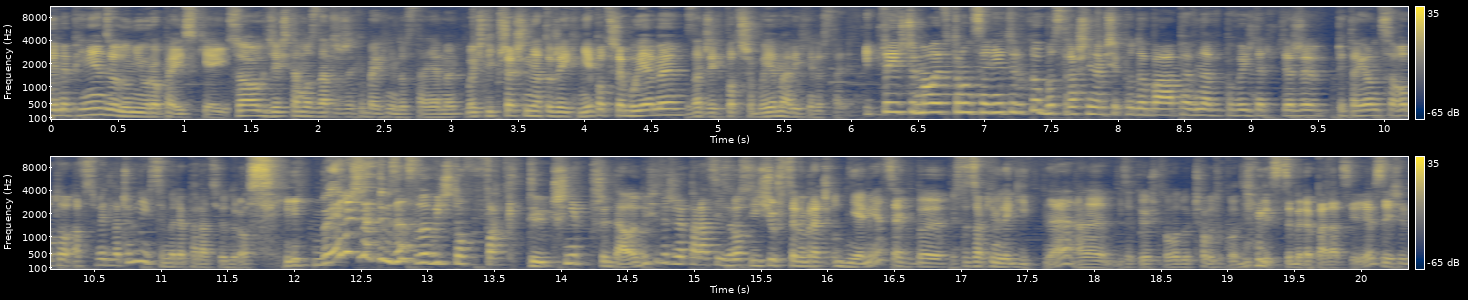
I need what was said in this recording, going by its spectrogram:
potrzebujemy pieniędzy od Unii Europejskiej. Co gdzieś tam oznacza, że chyba ich nie dostaniemy. Bo jeśli przeszli na to, że ich nie potrzebujemy, znaczy, ich potrzebujemy, ale ich nie dostaniemy. I tutaj jeszcze małe wtrącenie tylko, bo strasznie nam się podobała pewna wypowiedź na Twitterze pytająca o to, a w sumie dlaczego nie chcemy reparacji od Rosji? Bo jakby się nad tym zastanowić, to faktycznie przydałyby się też reparacje z Rosji, jeśli już chcemy brać od Niemiec, jakby jest to całkiem legitne, ale z jakiegoś powodu czemu tylko od Niemiec chcemy reparacje, nie? W sensie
